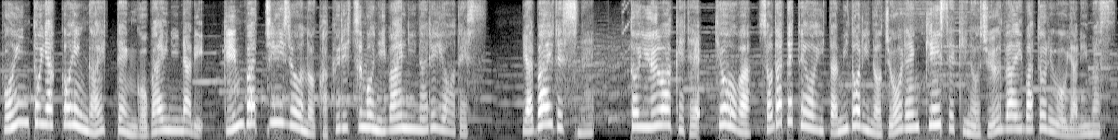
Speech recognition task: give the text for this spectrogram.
ポイントやコインが1.5倍になり、銀バッジ以上の確率も2倍になるようです。やばいですね。というわけで、今日は育てておいた緑の常連金石の10倍バトルをやります。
